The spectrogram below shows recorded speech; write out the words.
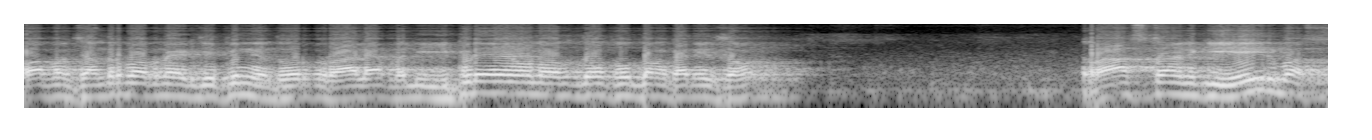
పాపం చంద్రబాబు నాయుడు చెప్పింది ఇంతవరకు రాలే. మళ్ళీ ఇప్పుడేమైనా వద్దాం చూద్దాం కనీసం. రాష్ట్రానికి ఎయిర్ బస్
